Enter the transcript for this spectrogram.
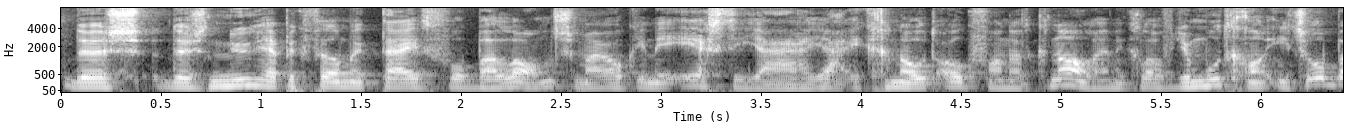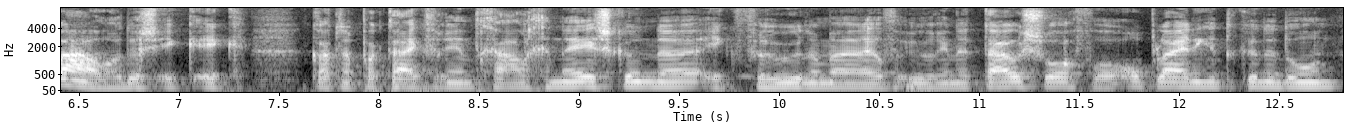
dus, dus nu heb ik veel meer tijd voor balans. Maar ook in de eerste jaren, ja, ik genoot ook van het knallen. En ik geloof, je moet gewoon iets opbouwen. Dus ik, ik, ik had een praktijk voor integrale geneeskunde. Ik verhuurde me heel veel uren in de thuiszorg voor opleidingen te kunnen doen.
